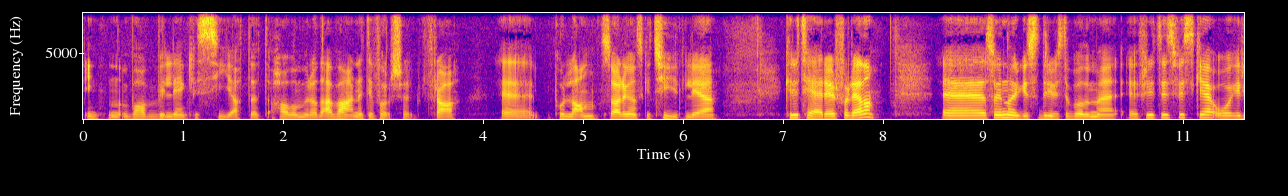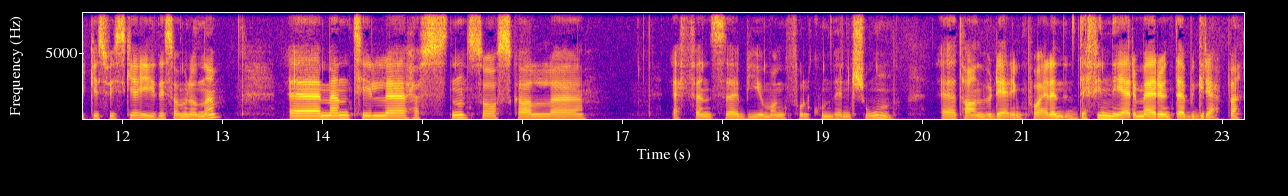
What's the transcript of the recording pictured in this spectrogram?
Hva vil det egentlig si at et havområde er vernet, i forskjell fra eh, på land? Så er det ganske tydelige kriterier for det, da. Eh, så i Norge så drives det både med eh, fritidsfiske og yrkesfiske i disse områdene. Eh, men til høsten så skal FNs biomangfoldkonvensjon ta en vurdering på, eller definere mer rundt det begrepet.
